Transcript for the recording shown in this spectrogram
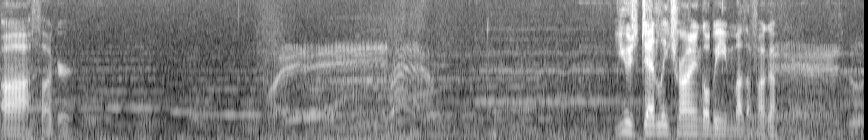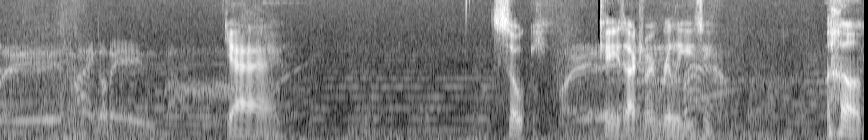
ah, fucker. Use deadly triangle beam, motherfucker. Yay. So, okay, he's actually really easy. Um,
